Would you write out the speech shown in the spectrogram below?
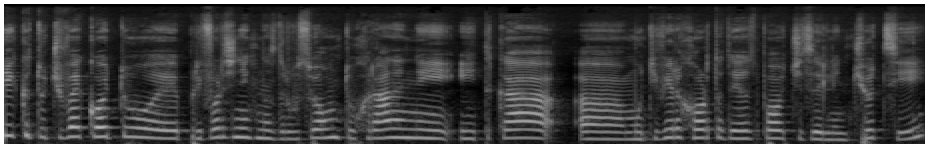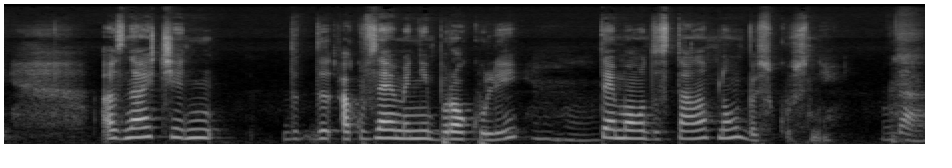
ти като човек, който е привърженик на здравословното хранене и така а, мотивира хората да ядат повече зеленчуци, а знаеш, че да, да, ако вземем ни броколи, mm-hmm. те могат да станат много безвкусни. Да.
